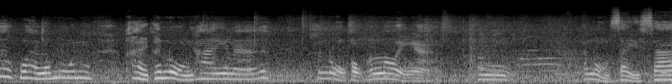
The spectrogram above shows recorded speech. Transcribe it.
ากหวาละมุนขายขนมไทยนะ ขนมเขาอร่อยอะอืม ขนมใส่ไส้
